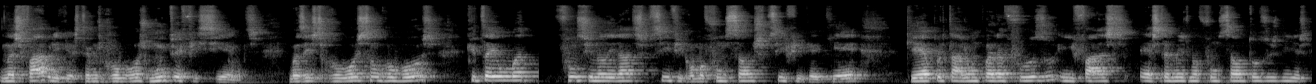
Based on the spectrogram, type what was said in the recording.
nas fábricas temos robôs muito eficientes, mas estes robôs são robôs que têm uma funcionalidade específica, uma função específica, que é, que é apertar um parafuso e faz esta mesma função todos os dias.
